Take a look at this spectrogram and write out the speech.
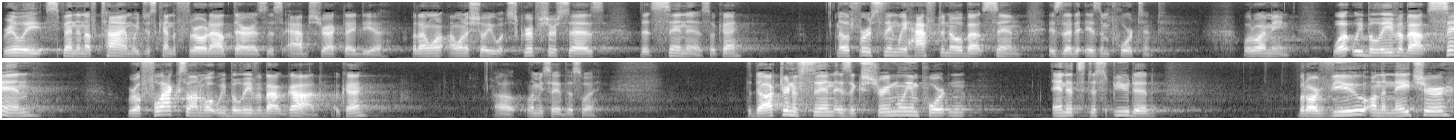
really spend enough time. We just kind of throw it out there as this abstract idea. But I want, I want to show you what Scripture says that sin is, okay? Now, the first thing we have to know about sin is that it is important. What do I mean? What we believe about sin reflects on what we believe about God, okay? Uh, let me say it this way the doctrine of sin is extremely important and it's disputed, but our view on the nature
